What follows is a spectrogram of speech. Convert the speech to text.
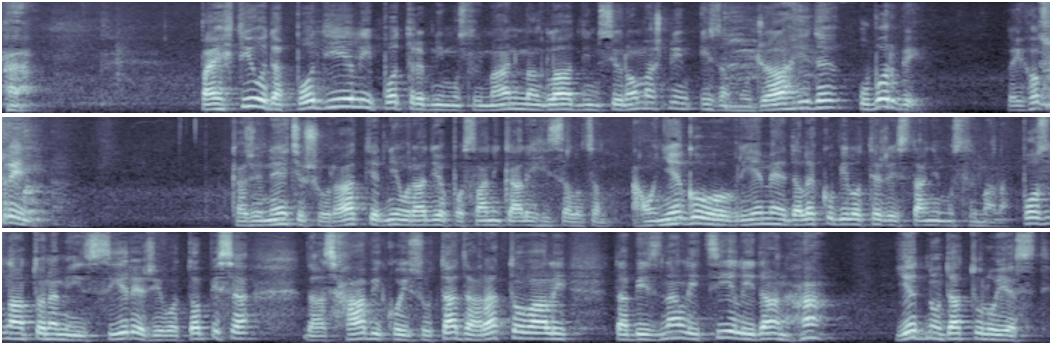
Ha. Pa je htio da podijeli potrebnim muslimanima, gladnim, siromašnim i za muđahide u borbi. Da ih opremi. Kaže, nećeš urati jer nije uradio poslanik alihi salocam. A u njegovo vrijeme je daleko bilo teže stanje muslimana. Poznato nam je iz sire životopisa da ashabi koji su tada ratovali da bi znali cijeli dan, ha, jednu datulu jesti.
